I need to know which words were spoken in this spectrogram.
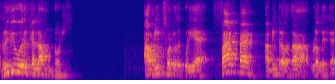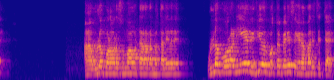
ரிவ்யூவருக்கெல்லாம் முன்னோடி. அப்படின்னு சொல்றதுக்குரிய ஃபேட் மேன் அப்படின்றவர் தான் உள்ள போயிருக்காரு. ஆனா உள்ள போனவரை சும்மா விட்டாரா நம்ம தலைவர்? உள்ள போறோடையே ரிவ்யூவர் மொத்த பேரையும் செய்யற மாதிரி செஞ்சார்.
